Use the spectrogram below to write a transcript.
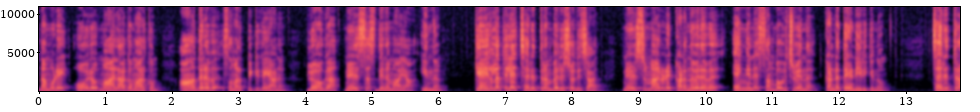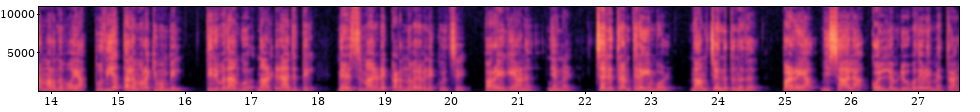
നമ്മുടെ ഓരോ മാലാകമാർക്കും ആദരവ് സമർപ്പിക്കുകയാണ് ലോക നഴ്സസ് ദിനമായ ഇന്ന്. കേരളത്തിലെ ചരിത്രം പരിശോധിച്ചാൽ നഴ്സുമാരുടെ കടന്നുവരവ് എങ്ങനെ സംഭവിച്ചു എന്ന് കണ്ടെത്തേണ്ടിയിരിക്കുന്നു. ചരിത്രം മറന്നുപോയ പുതിയ തലമുറയ്ക്ക് മുമ്പിൽ തിരുവിതാംകൂർ നാട്ടുരാജ്യത്തിൽ നഴ്സുമാരുടെ കടന്നുവരവിനെക്കുറിച്ച് പറയുകയാണ് ഞങ്ങൾ. ചരിത്രം തിരയുമ്പോൾ നാം ചെന്നെത്തുന്നത് പഴയ വിശാല കൊല്ലം രൂപതയുടെ മെത്രാൻ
